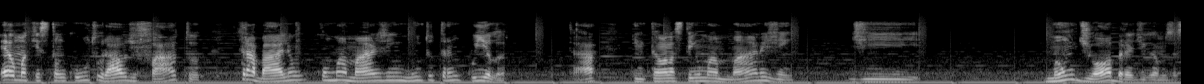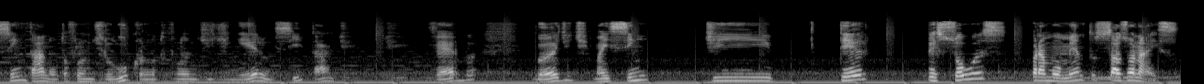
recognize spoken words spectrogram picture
é uma questão cultural de fato trabalham com uma margem muito tranquila, tá? Então elas têm uma margem de mão de obra, digamos assim, tá? Não estou falando de lucro, não estou falando de dinheiro em si, tá? De, de verba, budget, mas sim de ter pessoas para momentos sazonais.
